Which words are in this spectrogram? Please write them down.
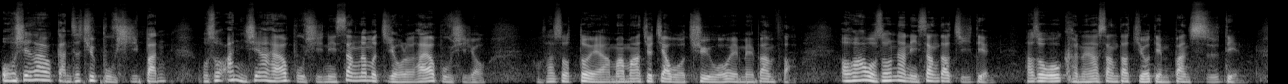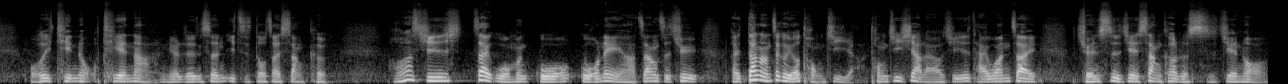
我现在要赶着去补习班。我说啊，你现在还要补习？你上那么久了还要补习哦？他说对啊，妈妈就叫我去，我也没办法。哦啊，我说那你上到几点？他说我可能要上到九点半十点。我一听哦，天哪，你的人生一直都在上课。哦，其实，在我们国国内啊，这样子去，呃，当然这个有统计啊，统计下来哦，其实台湾在全世界上课的时间哦，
